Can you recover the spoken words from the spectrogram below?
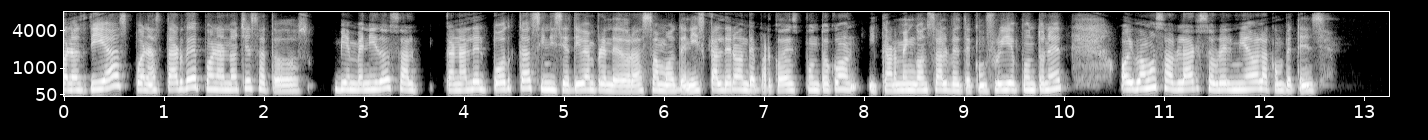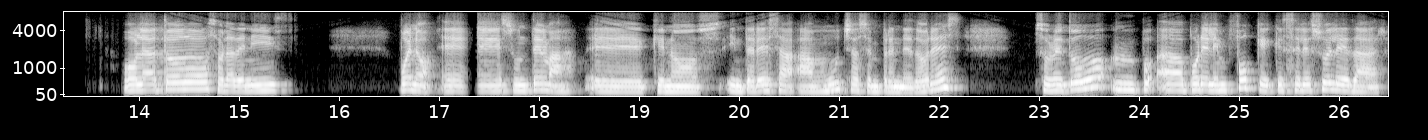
Buenos días, buenas tardes, buenas noches a todos. Bienvenidos al canal del podcast Iniciativa Emprendedora. Somos Denise Calderón de Parcodes.com y Carmen González de Confluye.net. Hoy vamos a hablar sobre el miedo a la competencia. Hola a todos, hola Denise. Bueno, eh, es un tema eh, que nos interesa a muchos emprendedores, sobre todo mm, ah, por el enfoque que se le suele dar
